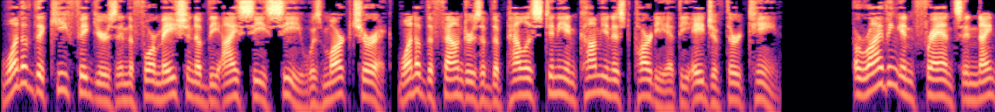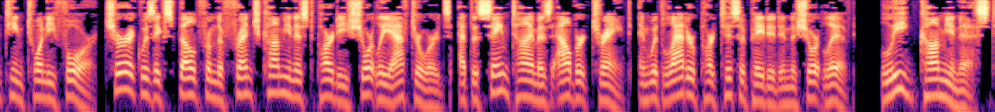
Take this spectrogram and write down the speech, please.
One of the key figures in the formation of the ICC was Marc Chirik, one of the founders of the Palestinian Communist Party at the age of 13. Arriving in France in 1924, Chirik was expelled from the French Communist Party shortly afterwards, at the same time as Albert Treint, and with latter participated in the short-lived «League communiste».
